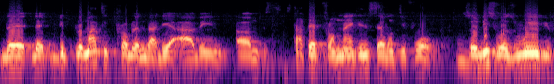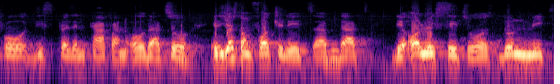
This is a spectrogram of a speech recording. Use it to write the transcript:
the, the diplomatic problem that they are having um, started from 1974. Mm. So this was way before this present CAF and all that. So it's just unfortunate um, that they always say to us, "Don't mix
